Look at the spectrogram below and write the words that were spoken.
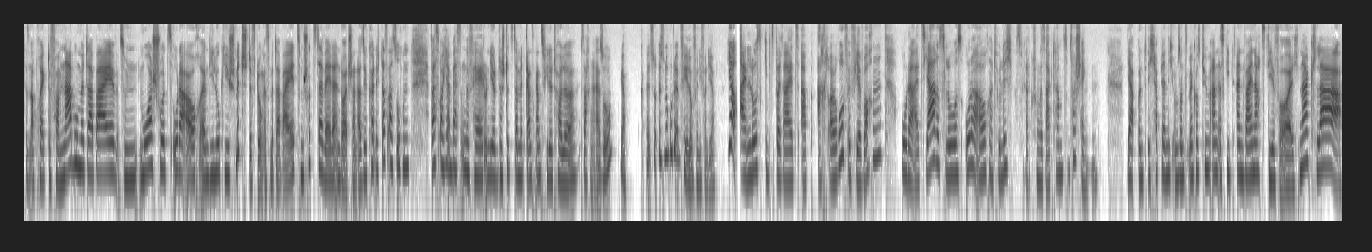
Da sind auch Projekte vom NABU mit dabei, zum Moorschutz oder auch ähm, die Loki Schmidt Stiftung ist mit dabei zum Schutz der Wälder in Deutschland. Also ihr könnt euch das aussuchen, was euch am besten gefällt und ihr unterstützt damit ganz, ganz viele tolle Sachen. Also ja, also ist eine gute Empfehlung, finde ich von dir. Ja, ein Los gibt es bereits ab 8 Euro für vier Wochen oder als Jahreslos oder auch natürlich, was wir gerade schon gesagt haben, zum Verschenken. Ja, und ich habe ja nicht umsonst mein Kostüm an. Es gibt einen Weihnachtsdeal für euch. Na klar.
